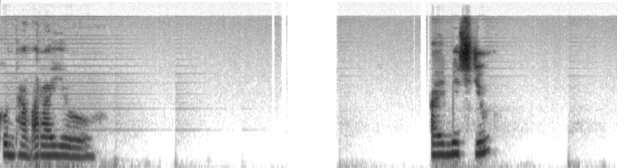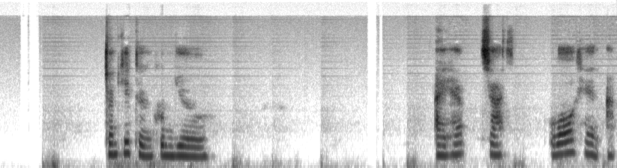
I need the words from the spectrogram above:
คุณทำอะไรอยู่ miss you ฉันคิดถึงคุณอยู่ I have just woken up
